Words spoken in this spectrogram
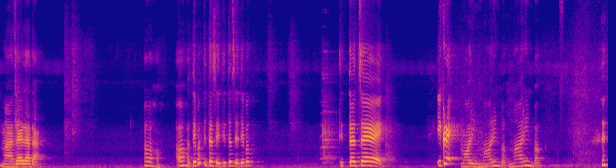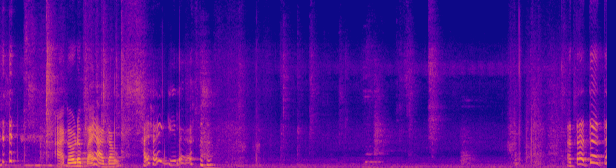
माझा आहे दादा. अह अह ते बघ तिथंच आहे तिथंच आहे ते बघ. तिथंच आहे. इकडे. मारीन मारीन बघ मारीन बघ. आगाव डब्बा आहे आगाव. हाय हाय गेलं. आता आता आता.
